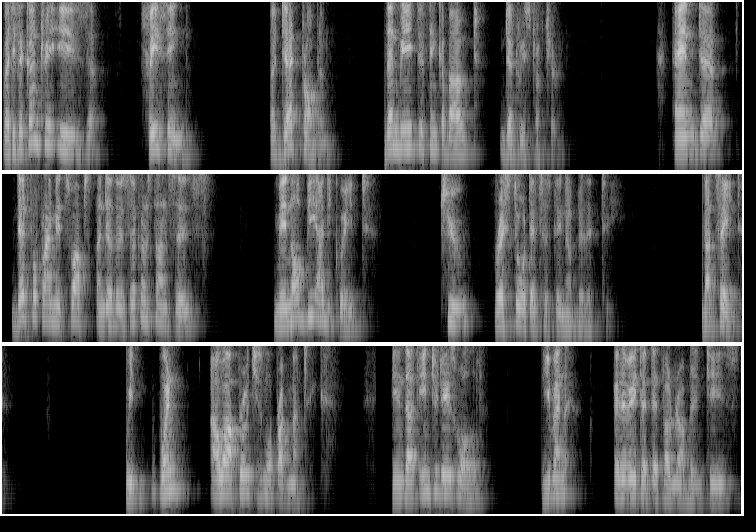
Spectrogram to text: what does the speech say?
But if a country is facing a debt problem, then we need to think about debt restructuring. And uh, debt for climate swaps under those circumstances may not be adequate to restore debt sustainability. That said, we, when our approach is more pragmatic, in that in today's world, given elevated debt vulnerabilities,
